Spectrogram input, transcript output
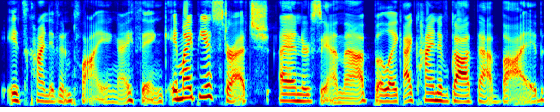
It's kind of implying, I think. It might be a stretch. I understand that, but like I kind of got that vibe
